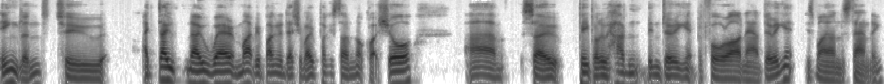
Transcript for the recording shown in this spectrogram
England to I don't know where it might be Bangladesh or Pakistan. I'm not quite sure. Um, so people who hadn't been doing it before are now doing it, is my understanding.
